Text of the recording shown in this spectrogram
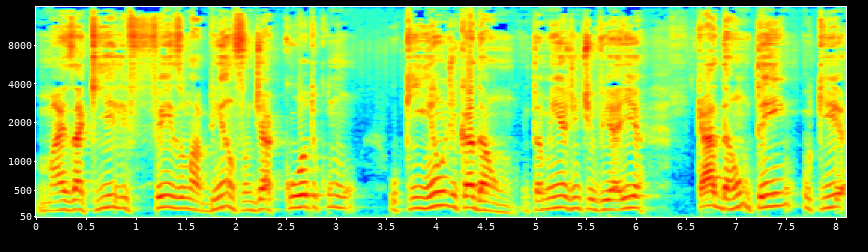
Mas aqui ele fez uma benção de acordo com o quinhão de cada um. E também a gente vê aí, cada um tem o que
